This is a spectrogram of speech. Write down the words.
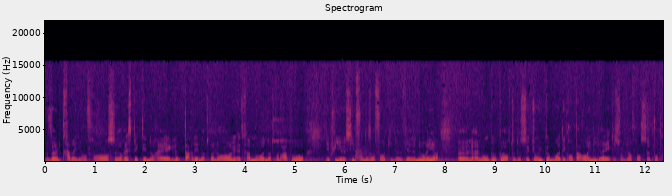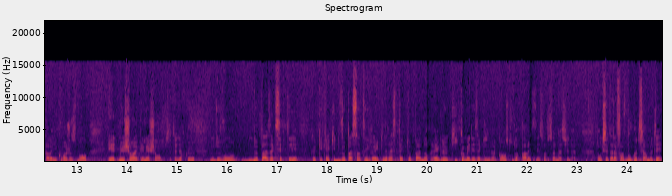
veulent travailler en France, respecter nos règles, parler notre langue, être amoureux de notre drapeau. Et puis, s'ils font des enfants qu'ils viennent nourrir, la longue cohorte de ceux qui ont eu, comme moi, des grands-parents immigrés, qui sont venus en France pour travailler courageusement, et être méchants avec les méchants. C'est-à-dire que nous devons ne pas accepter que quelqu'un qui ne veut pas s'intégrer, qui ne respecte pas nos règles, qui commet des actes de délinquance, ne doit pas rester sur le sol national. Donc c'est à la fois beaucoup de fermeté,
